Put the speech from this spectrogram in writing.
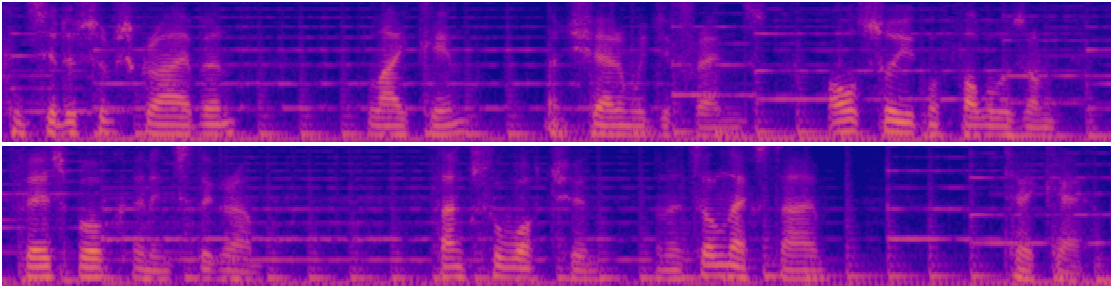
consider subscribing, liking and sharing with your friends. Also, you can follow us on Facebook and Instagram. Thanks for watching and until next time, take care.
